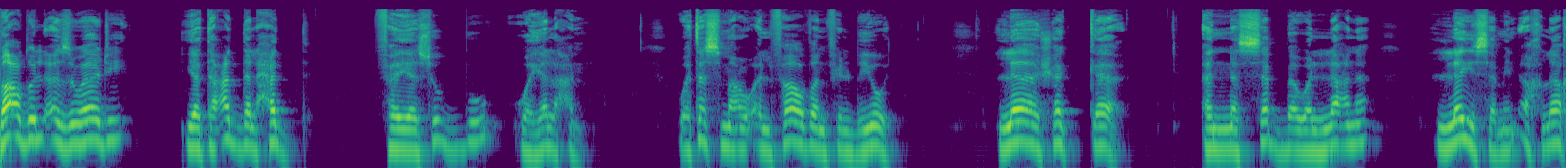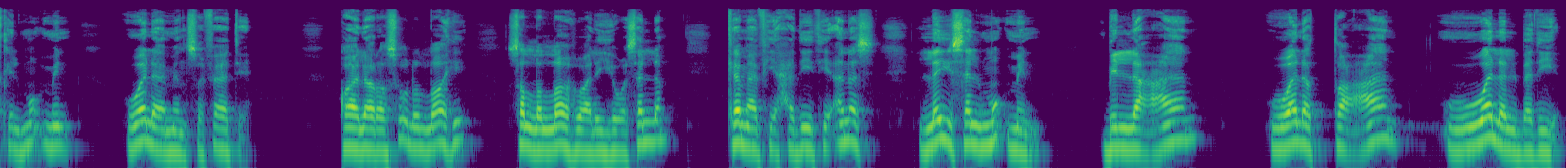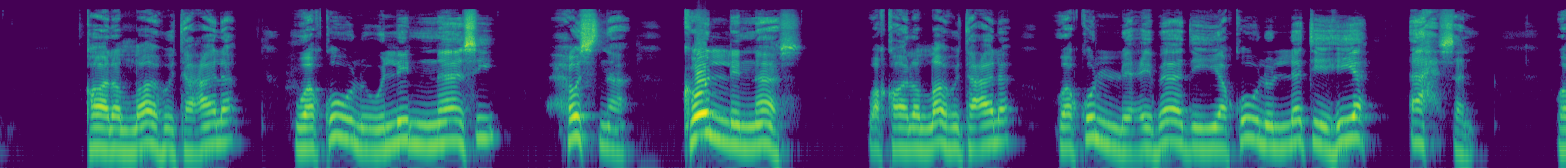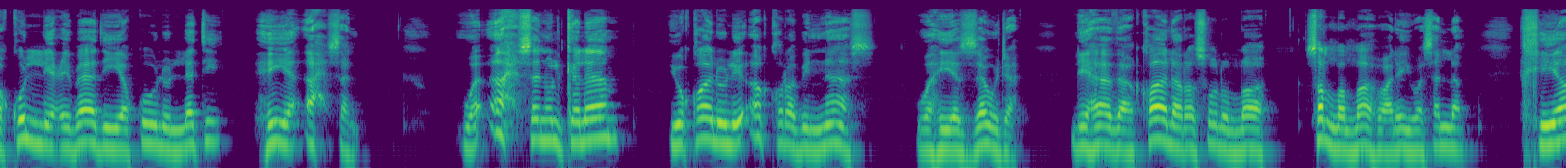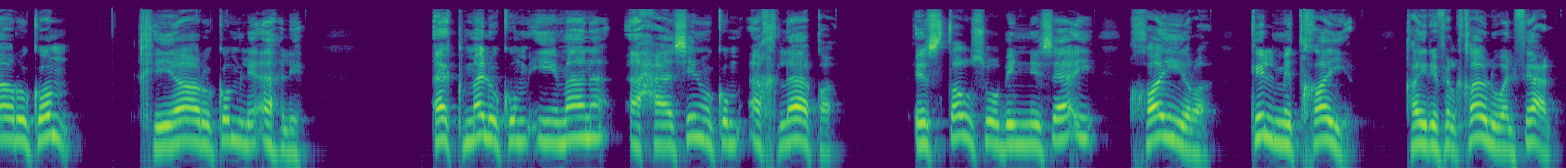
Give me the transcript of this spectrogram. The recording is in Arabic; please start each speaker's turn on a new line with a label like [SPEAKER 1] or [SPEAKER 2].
[SPEAKER 1] بعض الأزواج يتعدى الحد فيسب ويلعن وتسمع ألفاظا في البيوت. لا شك أن السب واللعن ليس من أخلاق المؤمن ولا من صفاته. قال رسول الله صلى الله عليه وسلم كما في حديث أنس ليس المؤمن باللعان ولا الطعان ولا البذيء قال الله تعالى وقولوا للناس حسنا كل الناس وقال الله تعالى وقل لعبادي يقول التي هي أحسن. وقل لعبادي يقول التي هي أحسن. وأحسن الكلام يقال لأقرب الناس وهي الزوجة. لهذا قال رسول الله صلى الله عليه وسلم خياركم خياركم لأهله. أكملكم ايمانا أحاسنكم أخلاقا. استوصوا بالنساء خيرا كلمة خير خير في القول والفعل.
